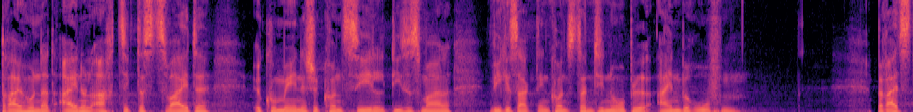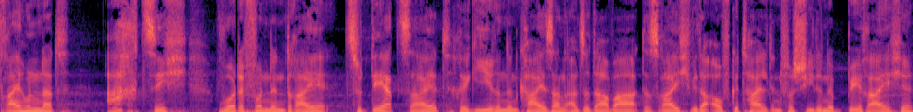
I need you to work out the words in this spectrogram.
381 das zweite ökumenische Konzil, dieses Mal, wie gesagt, in Konstantinopel einberufen. Bereits 300 80 wurde von den drei zu der Zeit regierenden Kaisern, also da war das Reich wieder aufgeteilt in verschiedene Bereiche,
